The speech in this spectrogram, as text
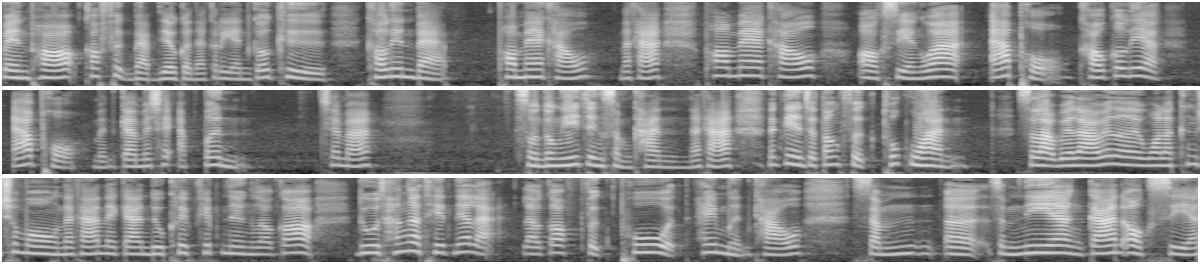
เป็นเพราะเขาฝึกแบบเดียวกับนักเรียนก็คือเขาเรียนแบบพ่อแม่เขานะคะ พ่อแม่เขาออกเสียงว่า apple เขาก็เรียก apple เหมือนกันไม่ใช่ apple ใช่ไหมส่วนตรงนี้จึงสำคัญนะคะ นักเรียนจะต้องฝึกทุกวันสลับเวลาไว้เลยวันละครึ่งชั่วโมงนะคะ ในการดูคลิปคลิปหนึ่งแล้วก็ดูทั้งอาทิตย์เนี่ยแหละ แล้วก็ฝึกพูดให้เหมือนเขาสำสำเนียงการออกเสียง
